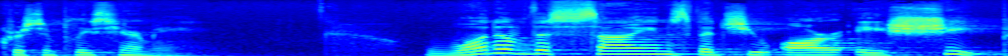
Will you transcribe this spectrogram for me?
Christian, please hear me. One of the signs that you are a sheep,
